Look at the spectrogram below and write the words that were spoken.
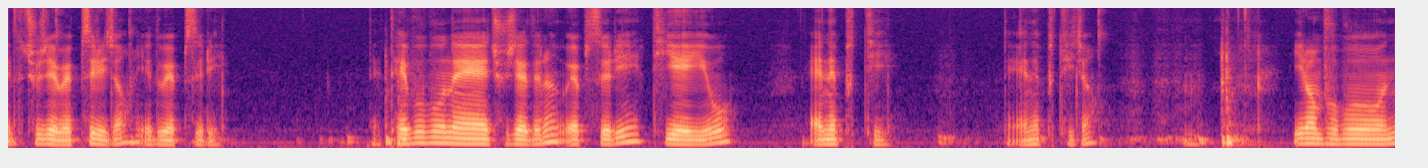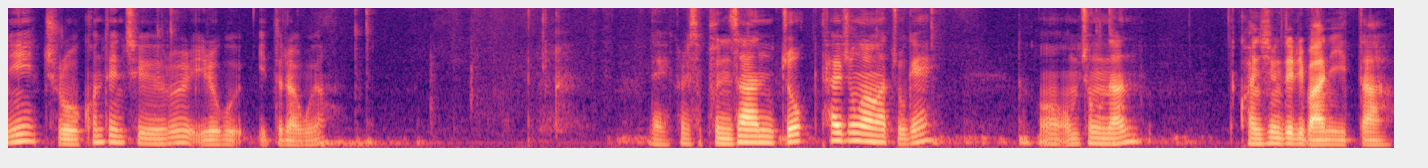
얘도 주제 웹3죠. 얘도 웹3. 네, 대부분의 주제들은 웹3, DAO, NFT, 네, NFT죠. 이런 부분이 주로 컨텐츠를 이루고 있더라고요. 네, 그래서 분산 쪽, 탈중앙화 쪽에 어, 엄청난 관심들이 많이 있다.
